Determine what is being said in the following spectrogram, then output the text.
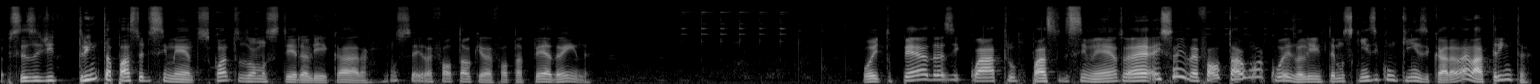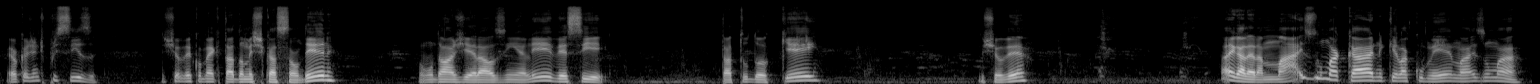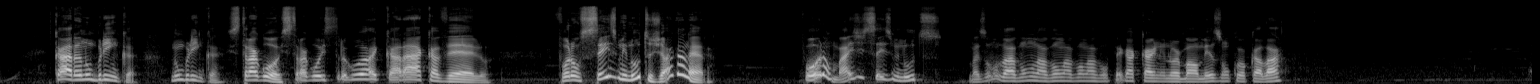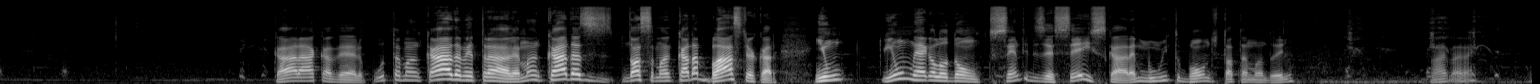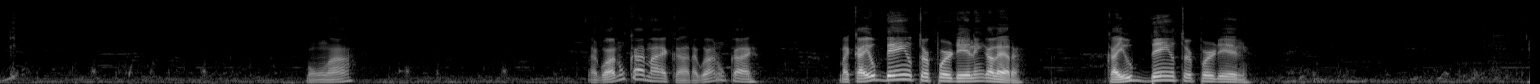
Eu preciso de 30 pastas de cimentos. Quantos vamos ter ali, cara? Não sei, vai faltar o quê? Vai faltar pedra ainda? 8 pedras e 4 pastas de cimento. É, é, isso aí, vai faltar alguma coisa ali. Temos 15 com 15, cara. Vai lá, 30. É o que a gente precisa. Deixa eu ver como é que tá a domesticação dele. Vamos dar uma geralzinha ali, ver se tá tudo ok. Deixa eu ver. Aí, galera, mais uma carne que ela comer, mais uma... Cara, não brinca, não brinca. Estragou, estragou, estragou. Ai, caraca, velho. Foram seis minutos já, galera? Foram, mais de seis minutos. Mas vamos lá, vamos lá, vamos lá, vamos lá. Vou pegar a carne normal mesmo, vamos colocar lá. Caraca, velho. Puta mancada, metralha. Mancadas... Nossa, mancada blaster, cara. E um e um Megalodon 116, cara, é muito bom de estar tá tamando ele. Vai, vai, vai. Vamos lá. Agora não cai mais, cara. Agora não cai. Mas caiu bem o torpor dele, hein, galera. Caiu bem o torpor dele.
